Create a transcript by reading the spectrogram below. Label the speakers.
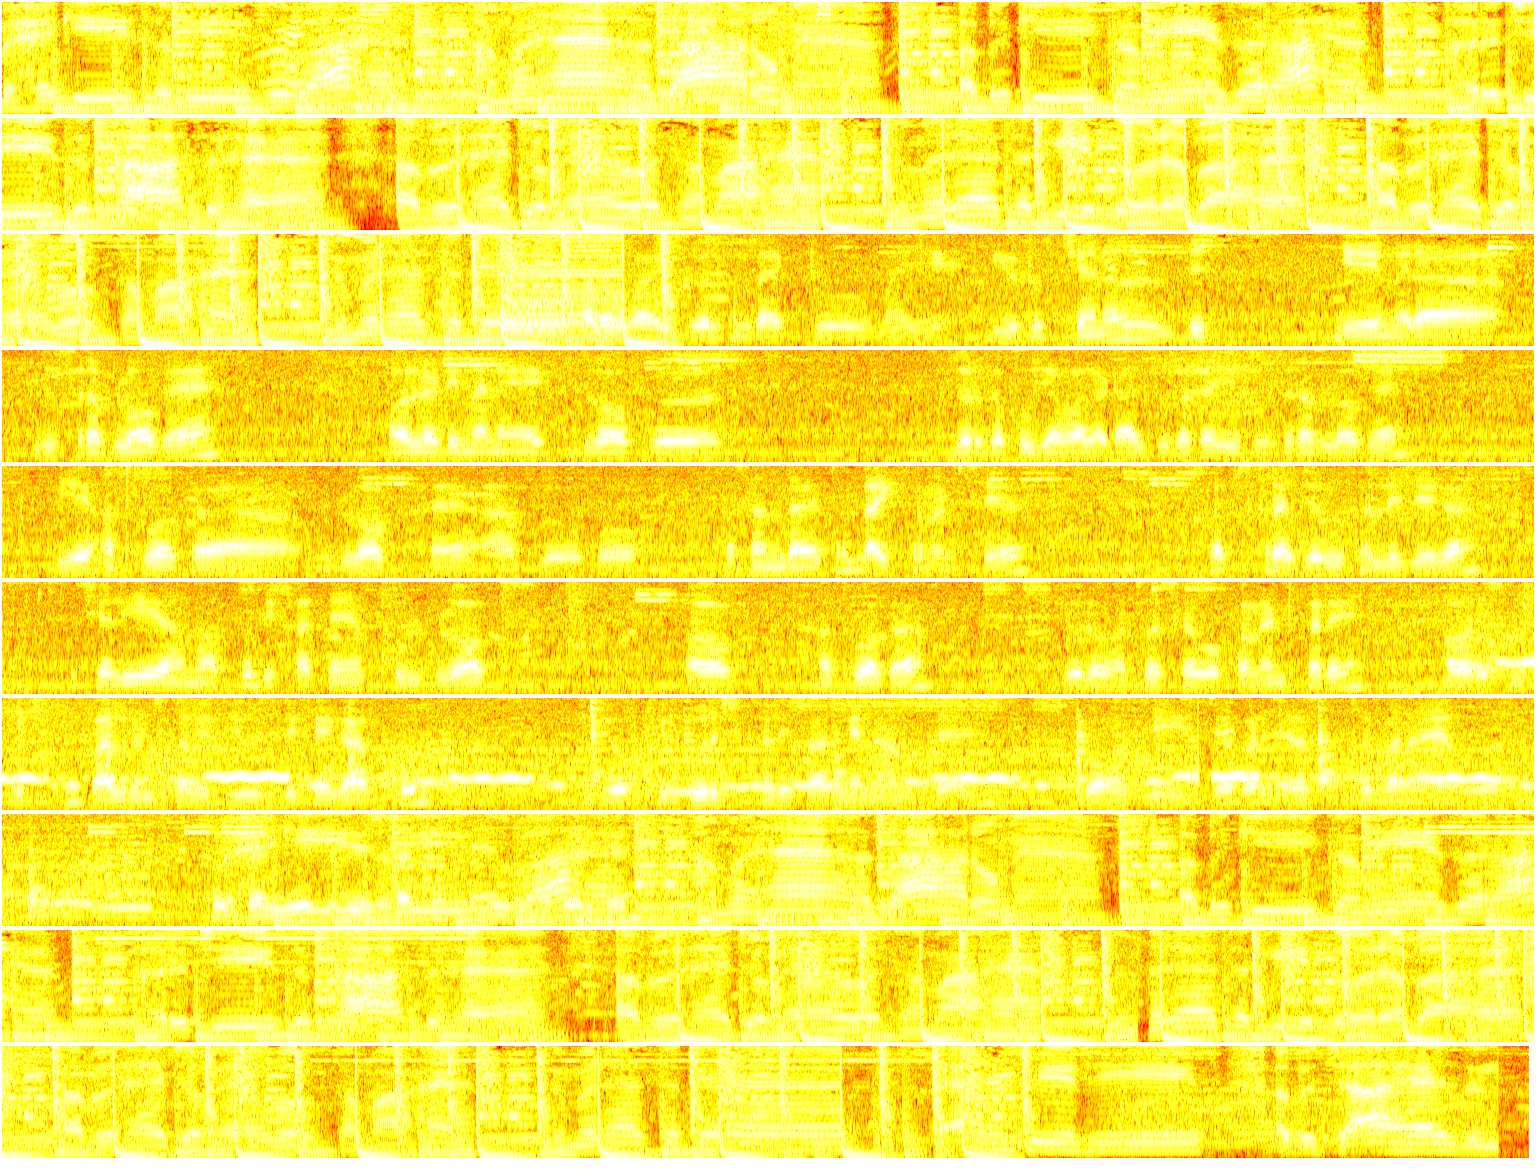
Speaker 1: बहकी सभी जुबा है, हम हैं हज़ारों में। अब की कमी जरा है, हर चीज़ खास है। अब है जो है वो समा है, तुम रह सकी तो रबा है। अब है जो है वो समा है, तुम रह सके।
Speaker 2: Hello guys welcome back to my YouTube channel this ये मेरा दूसरा ब्लॉग है। ऑलरेडी मैंने एक ब्लॉग दुर्गा पूजा वाला डाल चुका था ये दूसरा ब्लॉग है। ये हथुआ का ब्लॉग है आप लोगों को पसंद आए तो लाइक कमेंट शेयर सब्सक्राइब ज़रूर कर लीजिएगा। तो चलिए हम आपको दिखाते हैं फुल ब्लॉग्स और हथुआ का। जो लोग हथुआ से वो कमेंट करें और इसमें कुछ गोपालगंज का भी व्यूज़ दिखेगा आपको जो कि बुर्ज खलीफा के नाम से है। बहुत ही ज़बरदस्त बनाया हुआ है। तो चलिए वीडियो स्टार्ट करते हैं
Speaker 1: हैं हज़ारों में। अब की कमी जरा है, हर चीज़ खास है। अब है जो है वो समा है, तुम रह सकी तो रबा है। अब है जो है वो समा है, तुम रह सके। ऐसी जीत अब चाहे ज़िंदगी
